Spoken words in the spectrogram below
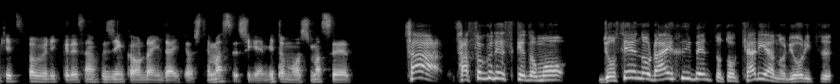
キッズパブリックで産婦人科オンライン代表してます、重見と申します。さあ、早速ですけども、女性のライフイベントとキャリアの両立、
